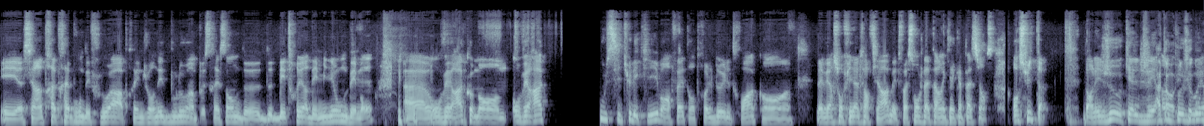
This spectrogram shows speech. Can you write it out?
et c'est un très très bon défouloir après une journée de boulot un peu stressante de, détruire des millions de démons. Euh, on verra comment, on verra où situe l'équilibre en fait entre le 2 et le 3 quand la version finale sortira, mais de toute façon je l'attends avec impatience. Ensuite, dans les jeux auxquels j'ai un peu joué.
